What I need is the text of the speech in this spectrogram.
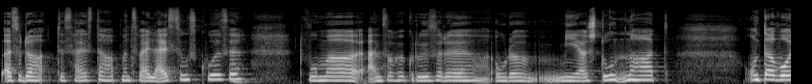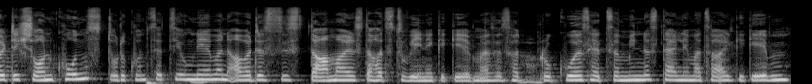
also da, das heißt, da hat man zwei Leistungskurse, wo man einfach eine größere oder mehr Stunden hat. Und da wollte ich schon Kunst oder Kunsterziehung nehmen, aber das ist damals, da hat es zu wenig gegeben. Also es hat Aha. pro Kurs hätte es eine Mindestteilnehmerzahl gegeben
